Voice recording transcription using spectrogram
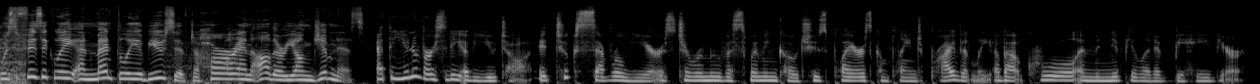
was physically and mentally abusive to her and other young gymnasts. At the University of Utah, it took several years to remove a swimming coach whose players complained privately about cruel and manipulative behavior.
